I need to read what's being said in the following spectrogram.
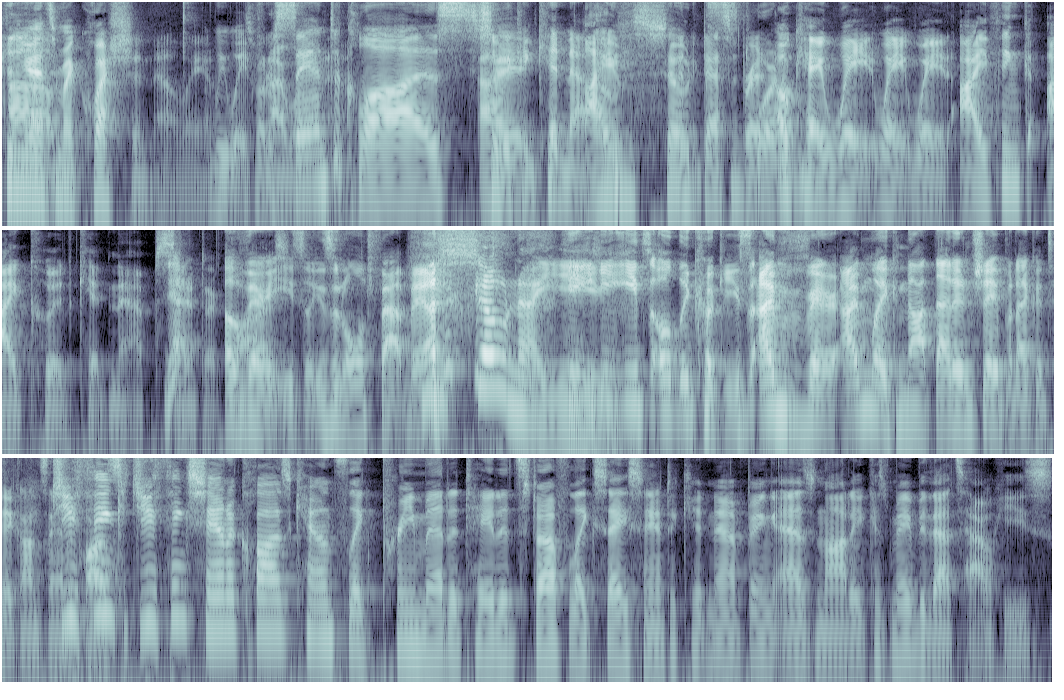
Can you answer my question now, Liam? Um, we wait That's for I Santa. Claus so we can kidnap him. I am so desperate. Okay, wait, wait, wait. I think I could kidnap Yeah. Santa Claus. Oh, very easily. He's an old fat man. He's so he, naive. he eats only cookies. I'm very. I'm like not that in shape, but I could take on Santa do you Claus. think do you think Santa Claus counts like premeditated stuff, like say Santa kidnapping as naughty? Because maybe that's how he's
